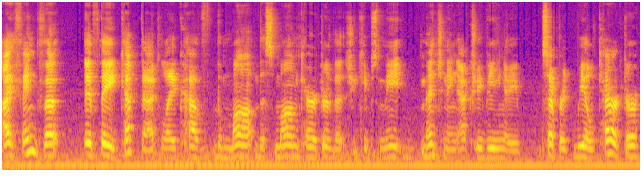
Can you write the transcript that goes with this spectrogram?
I think that if they kept that, like have the mom, this mom character that she keeps me mentioning actually being a separate real character,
